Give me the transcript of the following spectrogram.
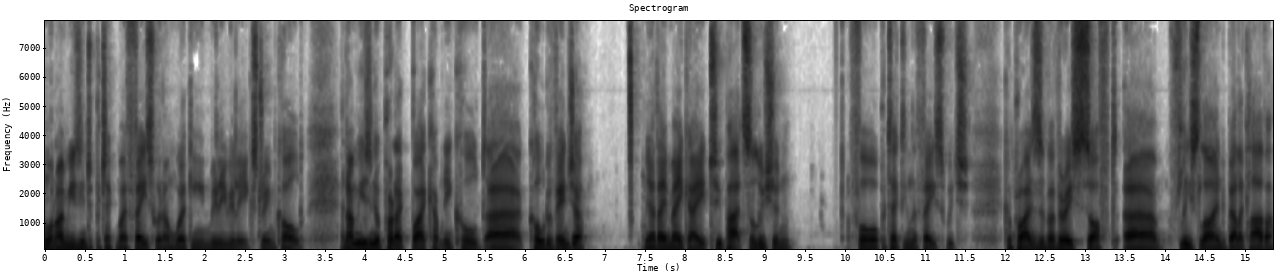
what I'm using to protect my face when I'm working in really, really extreme cold. And I'm using a product by a company called uh, Cold Avenger. Now, they make a two part solution for protecting the face, which comprises of a very soft uh, fleece lined balaclava,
